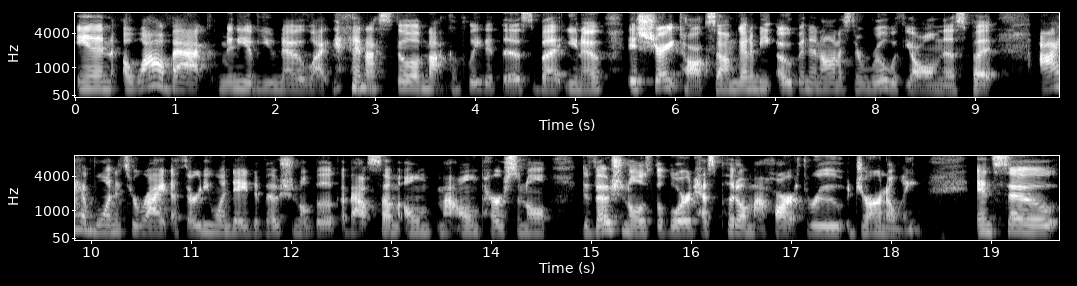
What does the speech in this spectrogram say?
And a while back, many of you know, like, and I still have not completed this, but you know, it's straight talk. So I'm going to be open and honest and real with y'all on this. But I have wanted to write a 31 day devotional book about some own my own personal devotionals the Lord has put on my heart through journaling. And so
